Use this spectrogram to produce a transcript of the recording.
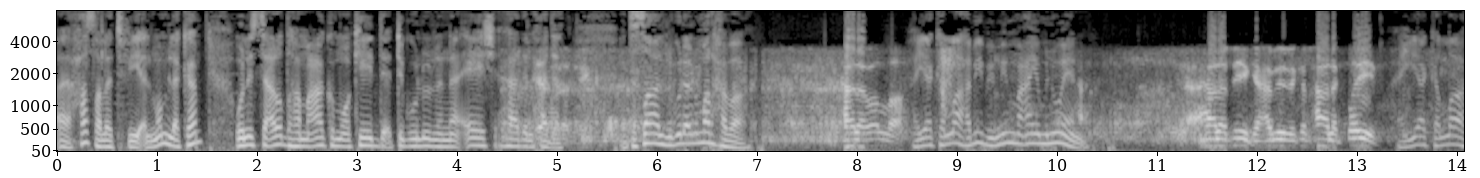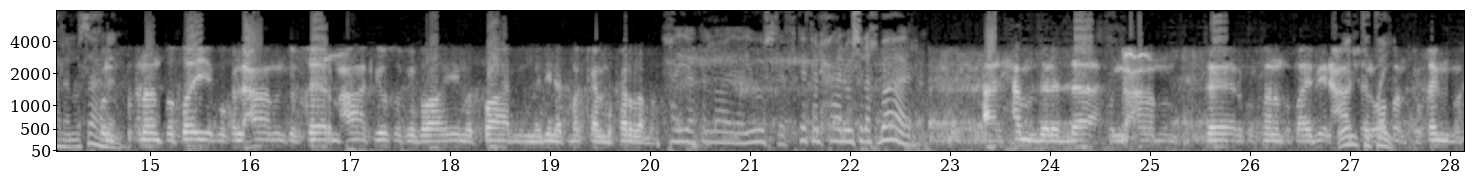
حصلت في المملكة ونستعرضها معاكم وأكيد تقولوا لنا إيش هذا الحدث. اتصال نقول له مرحبا. هلا والله. حياك الله حبيبي مين معاي ومن وين؟ هلا فيك يا حبيبي كيف حالك؟ طيب. حياك الله أهلا كل وسهلا سنة أنت طيب وكل عام أنت بخير معاك. يوسف إبراهيم الطاهر من مدينة مكة المكرمة. حياك الله يا يوسف. كيف الحال؟ وش الأخبار؟ الحمد لله كل عام وأنت بخير وكل سنة أنتم طيبين. عاش طيب. الوطن في القمة.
